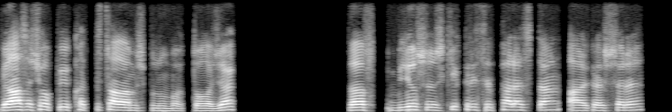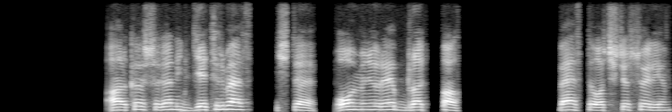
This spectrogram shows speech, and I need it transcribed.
Galatasaray çok büyük katkı sağlamış bulunmakta olacak. Zaha biliyorsunuz ki Crystal Palace'tan arkadaşları arkadaşlar yani getirmez. İşte 10 milyon euroya bırakmaz. Ben size açıkça söyleyeyim.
